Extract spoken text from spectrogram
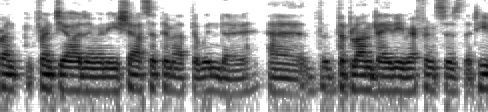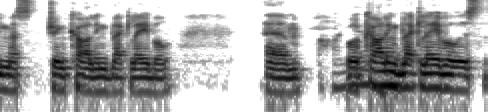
front front yard, and when he shouts at them out the window, uh, the, the blonde lady references that he must drink Carling Black Label. Um, Oh, well, yeah. Carling Black Label is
